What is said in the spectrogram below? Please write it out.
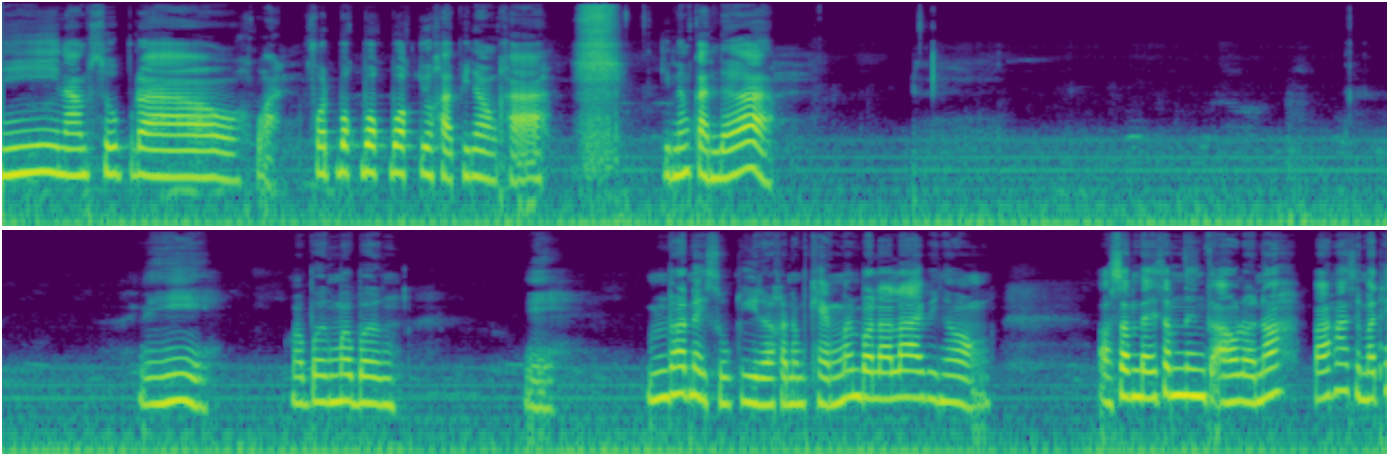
นี่น้ำซุปเราหวาน ฟดบกบกบกอยู่ค่ะพี่น้องค่ะ กินน้ำกันเด้อนี่ มาเบิงมาเบิงนี่มันพัดในสุกดีแล้วค่ะน้ำแข็งมันบละลายพี่น้อง เอาซ้ำใดซ้ำหนึ่งก็เอาแล้วเนาะปลาห้าสิมาเท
